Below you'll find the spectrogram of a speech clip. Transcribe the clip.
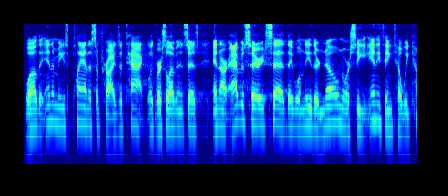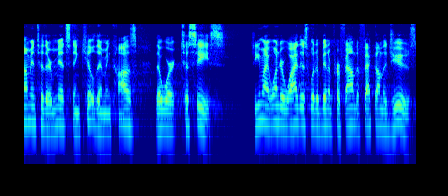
well, the enemies plan a surprise attack. Look, verse 11, it says, And our adversary said, They will neither know nor see anything till we come into their midst and kill them and cause the work to cease. So you might wonder why this would have been a profound effect on the Jews.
